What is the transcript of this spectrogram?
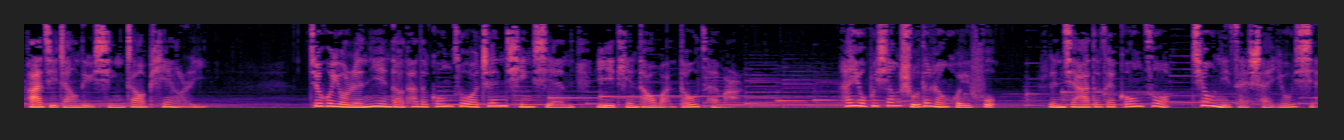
发几张旅行照片而已，就会有人念叨他的工作真清闲，一天到晚都在玩。还有不相熟的人回复：“人家都在工作，就你在晒悠闲。”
